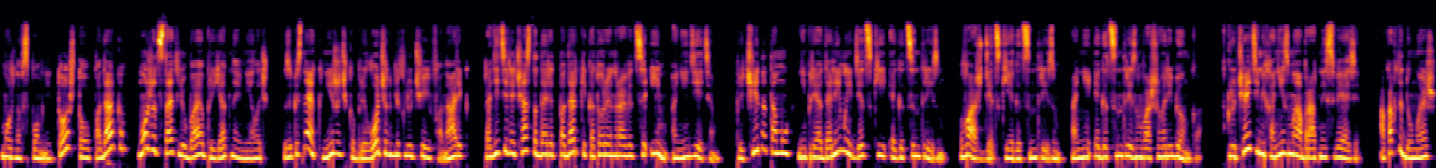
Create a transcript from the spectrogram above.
можно вспомнить то, что подарком может стать любая приятная мелочь. Записная книжечка, брелочек для ключей, фонарик. Родители часто дарят подарки, которые нравятся им, а не детям. Причина тому – непреодолимый детский эгоцентризм. Ваш детский эгоцентризм, а не эгоцентризм вашего ребенка. Включайте механизмы обратной связи. А как ты думаешь?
